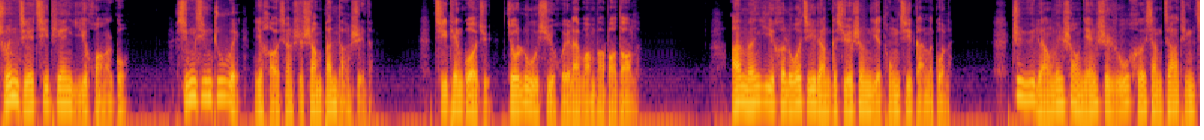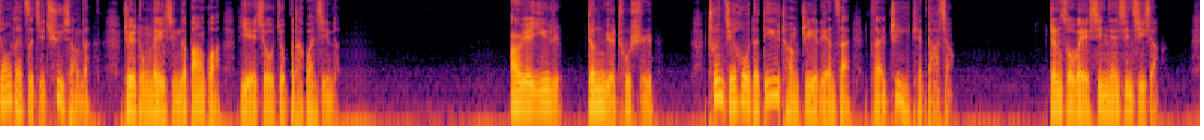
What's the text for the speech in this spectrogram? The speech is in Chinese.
春节七天一晃而过，星星诸位也好像是上班党似的，七天过去就陆续回来网吧报道了。安文义和罗辑两个学生也同期赶了过来。至于两位少年是如何向家庭交代自己去向的，这种类型的八卦，叶修就不大关心了。二月一日，正月初十，春节后的第一场职业联赛在这一天打响。正所谓新年新气象，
